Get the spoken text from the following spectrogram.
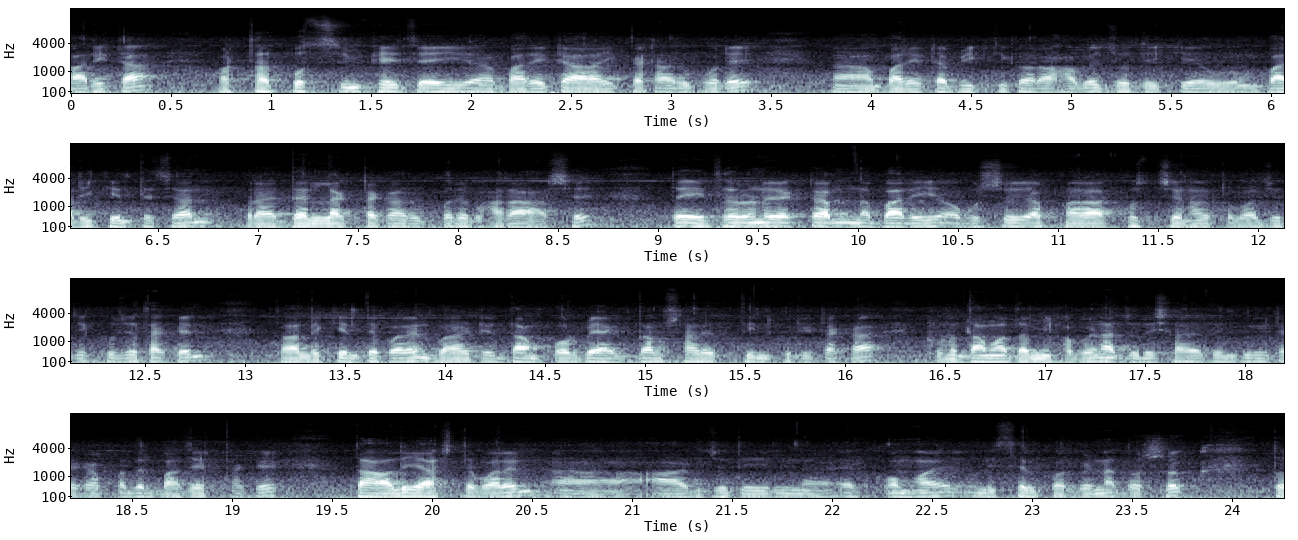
বাড়িটা। অর্থাৎ পশ্চিম ফেজ এই বাড়িটা আড়াই কাঠার উপরে বাড়িটা বিক্রি করা হবে যদি কেউ বাড়ি কিনতে চান, প্রায় দেড় লাখ টাকার উপরে ভাড়া আসে। তো এই ধরনের একটা বাড়ি অবশ্যই আপনারা খুঁজছেন হয়তো বা যদি খুঁজে থাকেন, তাহলে কিনতে পারেন। বাড়িটির দাম পড়বে একদম সাড়ে তিন কোটি টাকা। কোনো দামাদামি হবে না। যদি সাড়ে তিন কোটি টাকা আপনাদের বাজেট থাকে, তাহলেই আসতে পারেন। আর যদি এর কম হয়, উনি সেল করবেন না, দর্শক। তো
